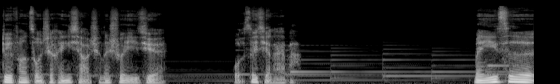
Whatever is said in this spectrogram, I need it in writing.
对方总是很小声的说一句：“我自己来吧。”每一次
